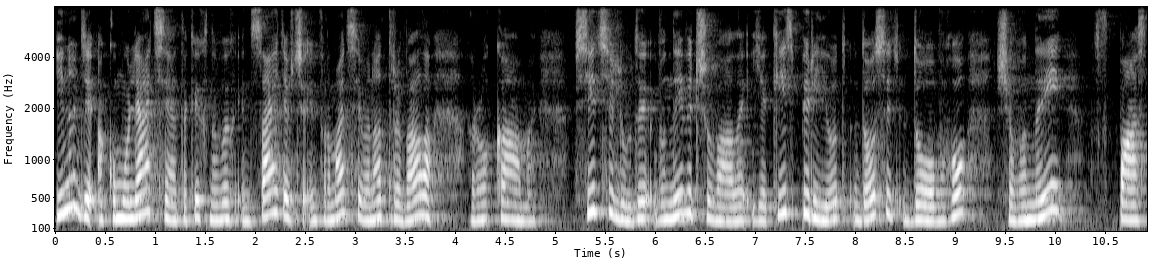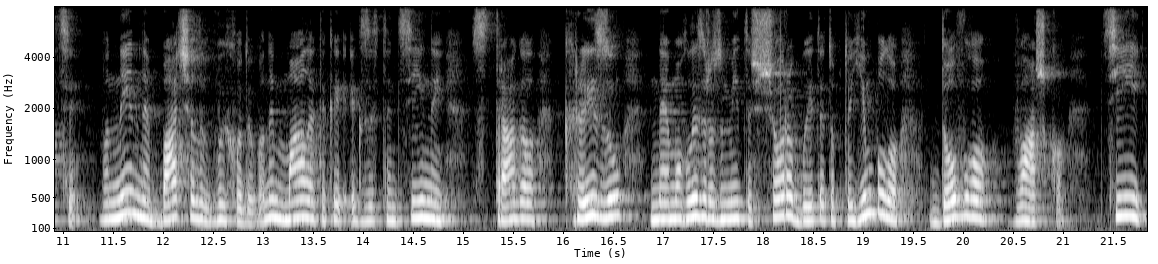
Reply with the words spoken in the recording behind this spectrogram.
Іноді акумуляція таких нових інсайтів чи інформації вона тривала роками. Всі ці люди вони відчували якийсь період досить довго, що вони пастці, вони не бачили виходу, вони мали такий екзистенційний страгл, кризу, не могли зрозуміти, що робити. Тобто їм було довго важко. Ці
